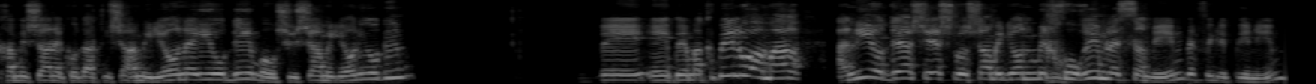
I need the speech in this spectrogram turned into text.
חמישה נקודה תשעה מיליון יהודים או שישה מיליון יהודים, ובמקביל הוא אמר, אני יודע שיש שלושה מיליון מכורים לסמים בפיליפינים,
